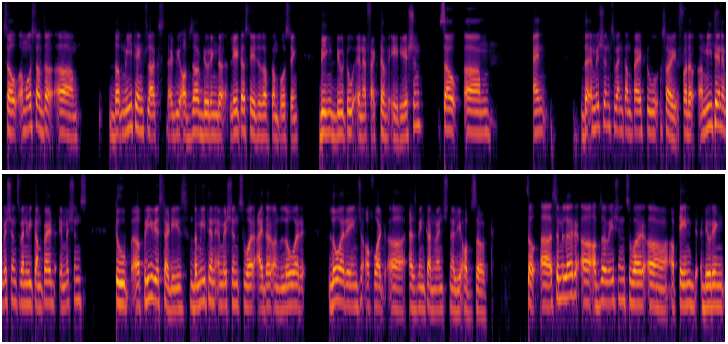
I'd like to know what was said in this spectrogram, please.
So uh, most of the um, the methane flux that we observed during the later stages of composting being due to ineffective aeration. So um, and the emissions when compared to sorry for the uh, methane emissions when we compared emissions to uh, previous studies, the methane emissions were either on lower lower range of what uh, has been conventionally observed. So uh, similar uh, observations were obtained during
